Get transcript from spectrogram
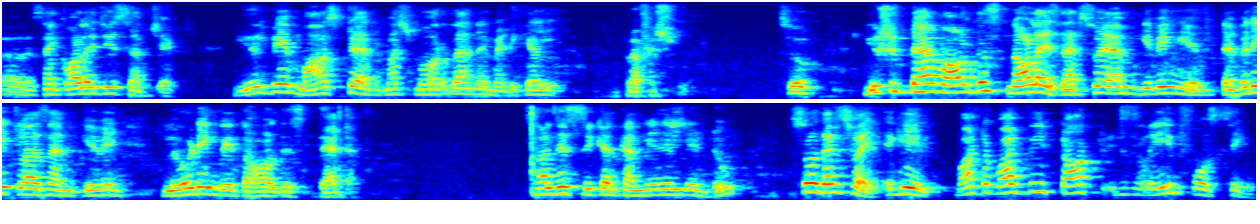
uh, psychology subject, you will be a master much more than a medical professional. So you should have all this knowledge. That's why I'm giving every class I'm giving loading with all this data. All this you can conveniently do. So that's why, again, what, what we talked is reinforcing.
